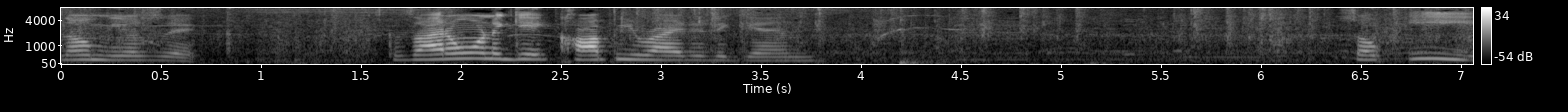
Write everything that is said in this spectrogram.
no music, cause I don't want to get copyrighted again. So E.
